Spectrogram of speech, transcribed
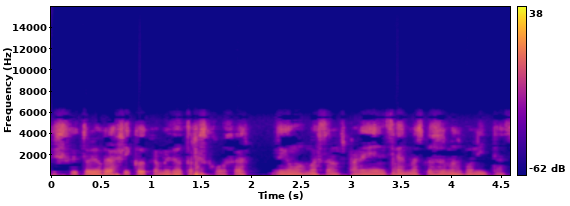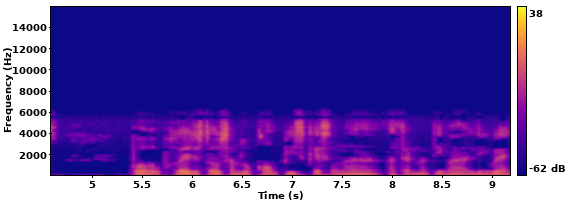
escritorio gráfico que me da otras cosas, digamos más transparencia, más cosas más bonitas poder yo estoy usando Compis, que es una alternativa libre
